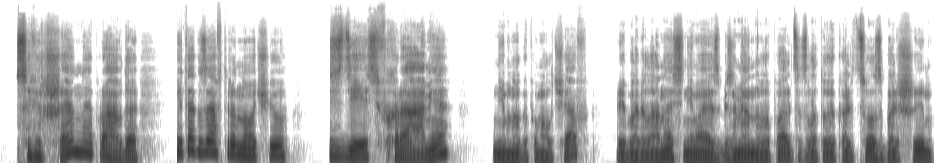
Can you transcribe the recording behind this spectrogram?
— совершенная правда. И так завтра ночью здесь, в храме, немного помолчав, прибавила она, снимая с безымянного пальца золотое кольцо с большим,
